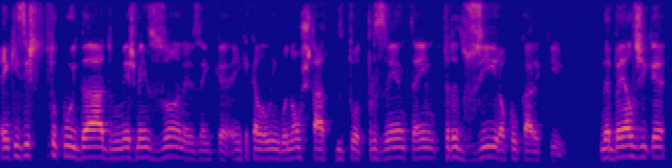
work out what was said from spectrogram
em que existe o cuidado, mesmo em zonas em que, em que aquela língua não está de todo presente, em traduzir ou colocar aquilo. Na Bélgica,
